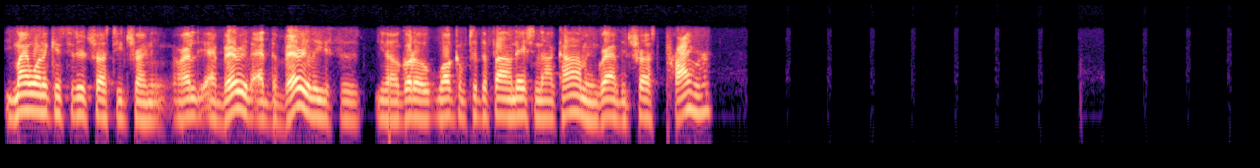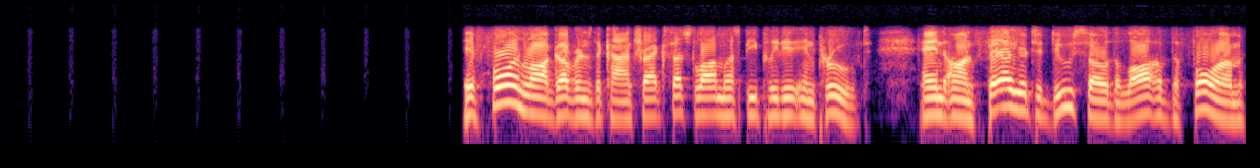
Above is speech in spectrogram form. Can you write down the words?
you might want to consider trustee training, or at very at the very least, to, you know, go to welcome to the foundation.com and grab the trust primer. If foreign law governs the contract, such law must be pleaded and proved, and on failure to do so, the law of the forum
